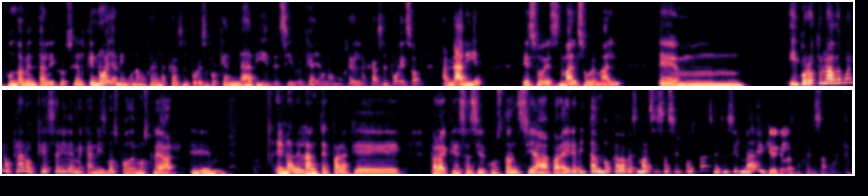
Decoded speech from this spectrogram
fundamental y crucial. Que no haya ninguna mujer en la cárcel por eso, porque a nadie le sirve que haya una mujer en la cárcel por eso, a nadie. Eso es mal sobre mal. Em, y por otro lado, bueno, claro, ¿qué serie de mecanismos podemos crear em, en adelante para que, para que esa circunstancia, para ir evitando cada vez más esa circunstancia? Es decir, nadie quiere que las mujeres aborten.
